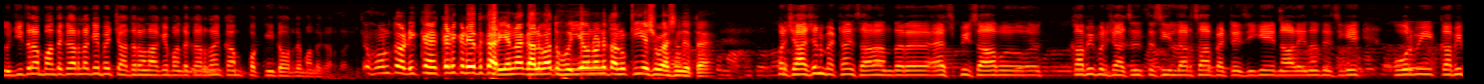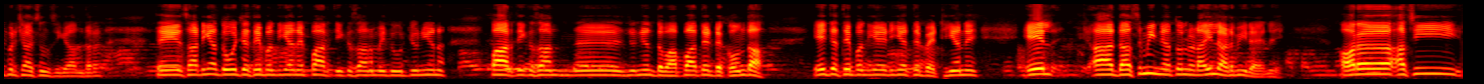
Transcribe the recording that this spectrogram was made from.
ਦੂਜੀ ਤਰ੍ਹਾਂ ਬੰਦ ਕਰ ਲਾਂਗੇ ਫਿਰ ਚਾਦਰਾਂ ਲਾ ਕੇ ਬੰਦ ਕਰ ਦਾਂਗੇ ਕੰਮ ਪੱਕੀ ਤੌਰ ਤੇ ਬੰਦ ਕਰ ਦਾਂਗੇ ਤੇ ਹੁਣ ਤੁਹਾਡੀ ਕਿਹੜੇ ਕਿਹੜੇ ਅਧਿਕਾਰੀਆਂ ਨਾਲ ਗੱਲਬਾਤ ਹੋਈ ਹੈ ਉਹਨਾਂ ਨੇ ਤੁਹਾਨੂੰ ਕੀ ਆਸ਼ਵਾਸਨ ਦਿੱਤਾ ਹੈ? ਪ੍ਰਸ਼ਾਸਨ ਬੈਠਾ ਹੈ ਸਾਰਾ ਅੰਦਰ ਐਸਪੀ ਸਾਹਿਬ ਕਾਫੀ ਪ੍ਰਸ਼ਾਸਨ ਤਹਿਸੀਲਦਾਰ ਸਾਹਿਬ ਬੈਠੇ ਸੀਗੇ ਨਾਲ ਇਹਨਾਂ ਦੇ ਸੀਗੇ ਹੋਰ ਵੀ ਕਾਫੀ ਪ੍ਰਸ਼ਾਸਨ ਸੀਗਾ ਅੰਦਰ। ਤੇ ਸਾਡੀਆਂ ਦੋ ਜਥੇਬੰਦੀਆਂ ਨੇ ਭਾਰਤੀ ਕਿਸਾਨ ਮਜ਼ਦੂਰ ਯੂਨੀਅਨ ਭਾਰਤੀ ਕਿਸਾਨ ਅਹ, ਯੂਨੀਅਨ ਦਵਾਬਾ ਤੇ ਡਕੌਂਦਾ। ਇਹ ਜਥੇਬੰਦੀਆਂ ਜਿਹੜੀਆਂ ਇੱਥੇ ਬੈਠੀਆਂ ਨੇ, ਇਹ 10 ਮਹੀਨਿਆਂ ਤੋਂ ਲੜਾਈ ਲੜ ਵੀ ਰਹੇ ਨੇ। ਔਰ ਅਸੀਂ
